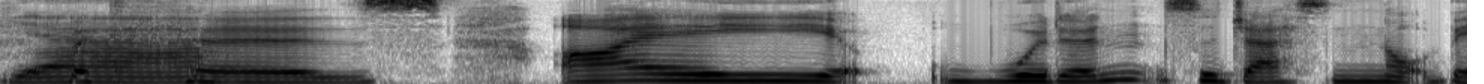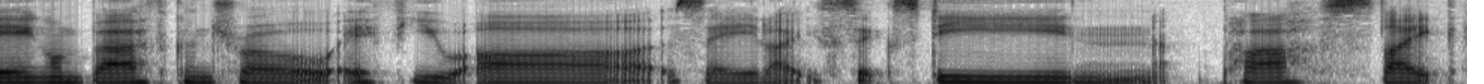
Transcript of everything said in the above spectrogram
yeah because I wouldn't suggest not being on birth control if you are, say, like 16 plus, like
